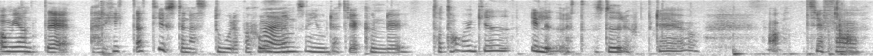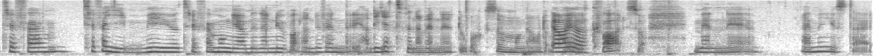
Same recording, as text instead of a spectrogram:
om jag inte hade hittat just den här stora passionen Nej. som gjorde att jag kunde ta tag i, i livet och styra upp det och ja, träffa, träffa, träffa Jimmy och träffa många av mina nuvarande vänner. Jag hade jättefina vänner då också. Många av dem Ja, jag ja. kvar. Så. Men, eh, nej, men just där.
